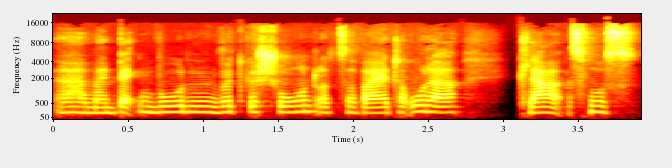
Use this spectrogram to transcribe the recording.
äh, mein Beckenboden wird geschont und so weiter. Oder klar, es muss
